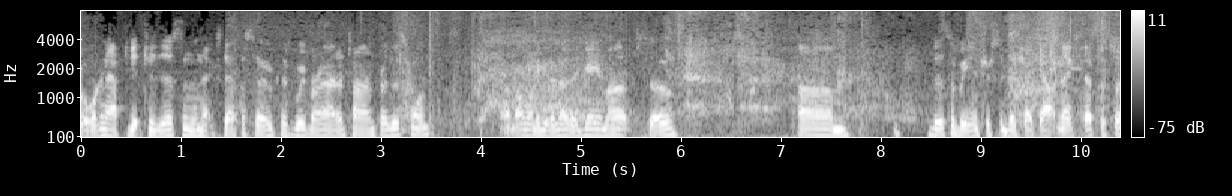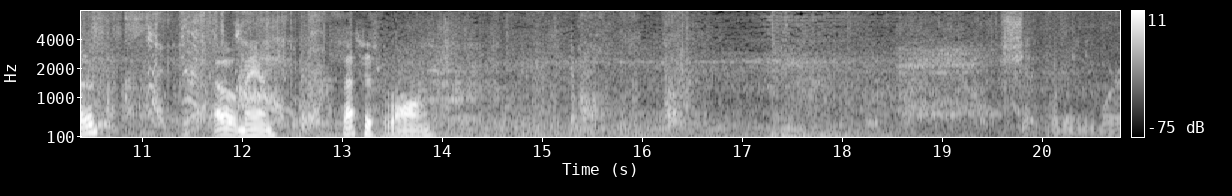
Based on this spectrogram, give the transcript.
But we're gonna have to get to this in the next episode because we've run out of time for this one. Um, I want to get another game up, so. Um, this will be interesting to check out next episode. Oh man, that's just wrong. Shit, we're gonna need more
